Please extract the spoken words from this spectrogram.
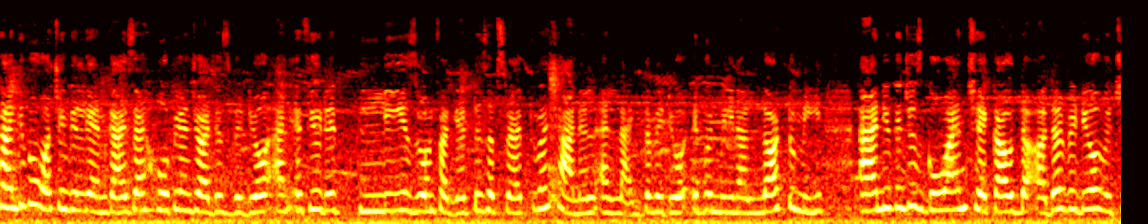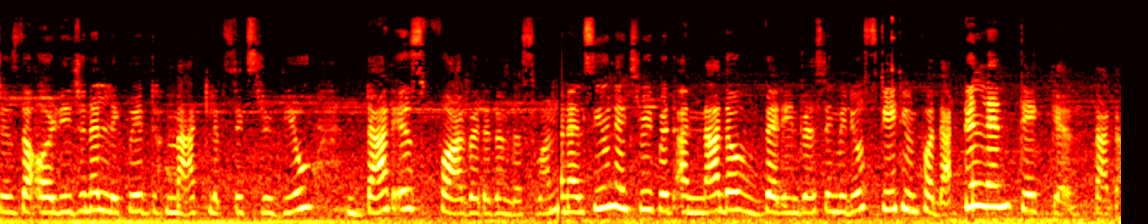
Thank you for watching till the end guys. I hope you enjoyed this video. And if you did please don't forget to subscribe to my channel and like the video. It would mean a lot to me. And you can just go and check out the other video which is the original liquid matte lipsticks review. That is far better than this one. And i'll see you next week with another very interesting video. Stay tuned for that. Till then take care. Tata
